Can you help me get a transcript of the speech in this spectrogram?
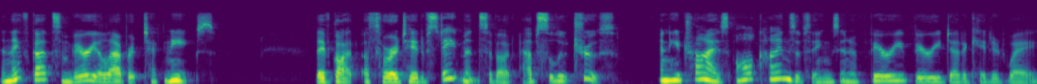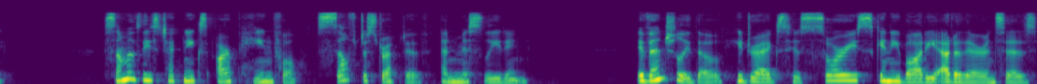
And they've got some very elaborate techniques. They've got authoritative statements about absolute truth. And he tries all kinds of things in a very, very dedicated way. Some of these techniques are painful, self destructive, and misleading. Eventually, though, he drags his sorry, skinny body out of there and says,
